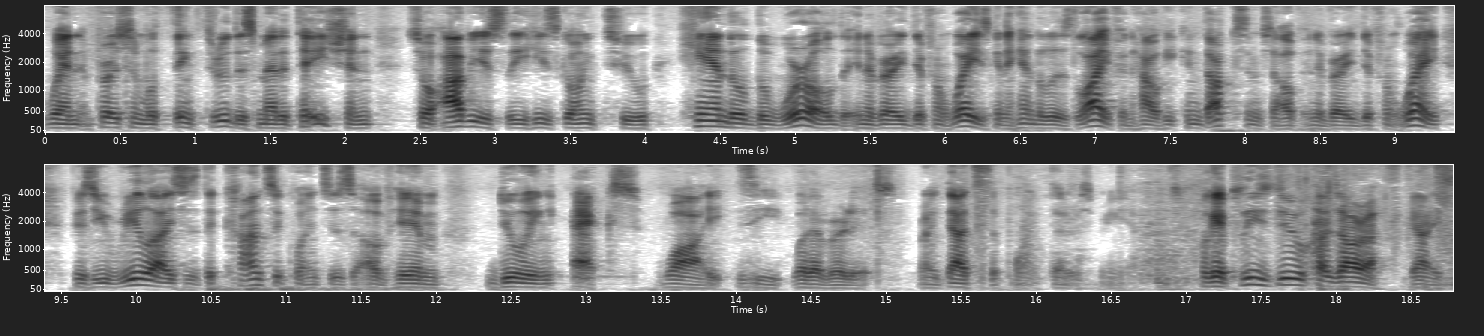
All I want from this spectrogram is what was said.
When a person will think through this meditation, so obviously he's going to handle the world in a very different way. He's going to handle his life and how he conducts himself in a very different way because he realizes the consequences of him doing X, Y, Z, whatever it is. Right? That's the point that is bringing out. Okay, please do Chazara, guys.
